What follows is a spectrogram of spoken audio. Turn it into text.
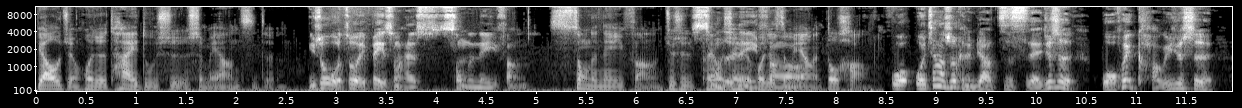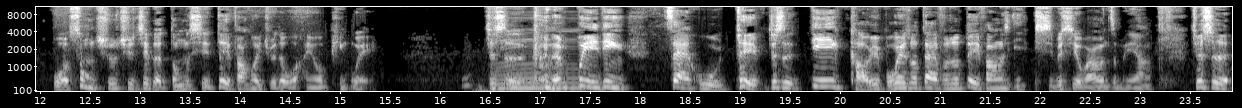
标准或者态度是什么样子的？你说我作为被送还是送的那一方？送的那一方，就是朋友生日或者怎么样都好。我我这样说可能比较自私哎，就是我会考虑，就是我送出去这个东西，对方会觉得我很有品味，就是可能不一定在乎对，就是第一考虑不会说在乎说对方喜不喜欢或怎么样，就是。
